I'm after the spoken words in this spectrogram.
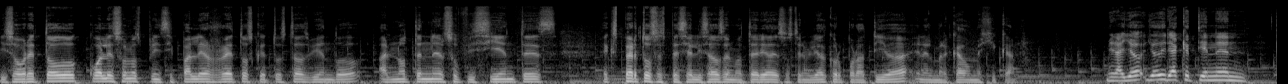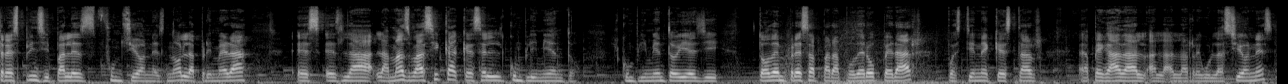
Y sobre todo, ¿cuáles son los principales retos que tú estás viendo al no tener suficientes expertos especializados en materia de sostenibilidad corporativa en el mercado mexicano? Mira, yo, yo diría que tienen tres principales funciones, ¿no? La primera es, es la, la, más básica, que es el cumplimiento, el cumplimiento ESG. Toda empresa para poder operar, pues tiene que estar apegada a, las regulaciones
